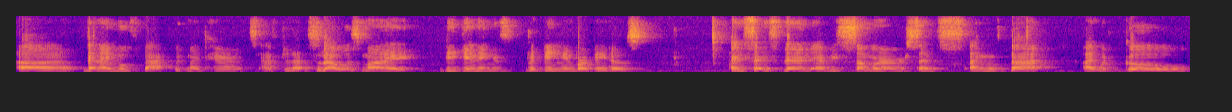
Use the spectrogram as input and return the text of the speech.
uh, then I moved back with my parents after that. So that was my beginnings with being in Barbados. And since then, every summer, since I moved back, I would go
